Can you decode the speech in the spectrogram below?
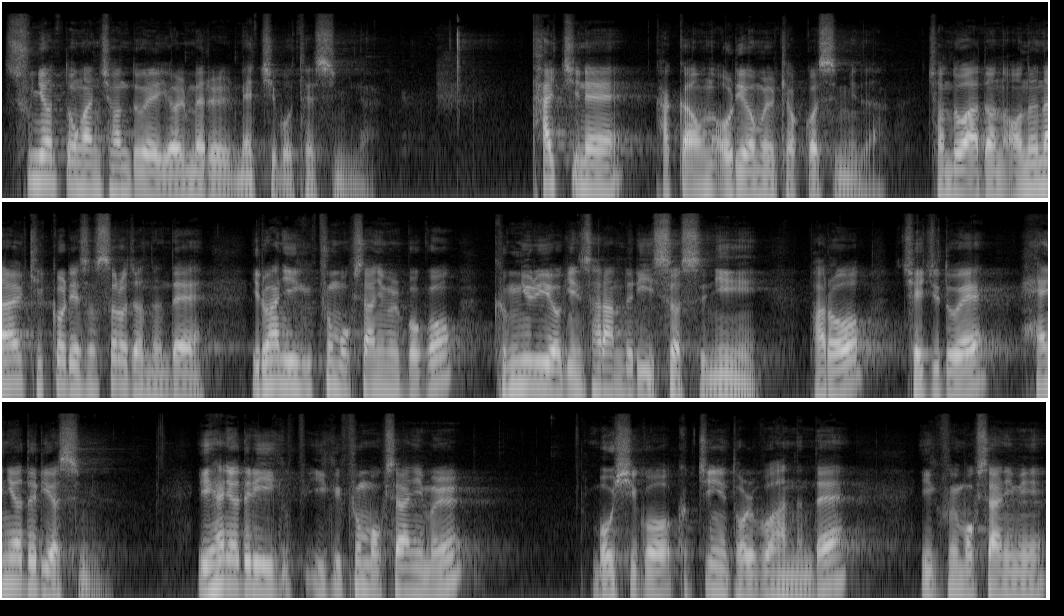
수년 동안 전도의 열매를 맺지 못했습니다. 탈진에 가까운 어려움을 겪었습니다. 전도하던 어느 날 길거리에서 쓰러졌는데 이러한 이기품 목사님을 보고 극률이 여긴 사람들이 있었으니 바로 제주도의 해녀들이었습니다. 이 해녀들이 이기품 목사님을 모시고 극진히 돌보았는데 이기품 목사님이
